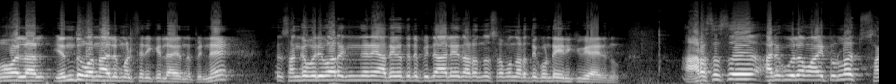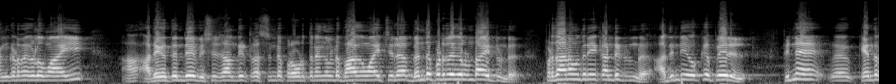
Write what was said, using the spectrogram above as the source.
മോഹൻലാൽ എന്തു വന്നാലും മത്സരിക്കില്ല എന്ന്. പിന്നെ സംഘപരിവാർ ഇങ്ങനെ അദ്ദേഹത്തിന് പിന്നാലെ നടന്ന് ശ്രമം നടത്തിക്കൊണ്ടേയിരിക്കുകയായിരുന്നു. ആർ എസ് എസ് അനുകൂലമായിട്ടുള്ള സംഘടനകളുമായി അദ്ദേഹത്തിന്റെ വിശ്വശാന്തി ട്രസ്റ്റിന്റെ പ്രവർത്തനങ്ങളുടെ ഭാഗമായി ചില ബന്ധപ്പെടലുകൾ ഉണ്ടായിട്ടുണ്ട്. പ്രധാനമന്ത്രിയെ കണ്ടിട്ടുണ്ട്. അതിന്റെയൊക്കെ പേരിൽ. പിന്നെ കേന്ദ്ര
